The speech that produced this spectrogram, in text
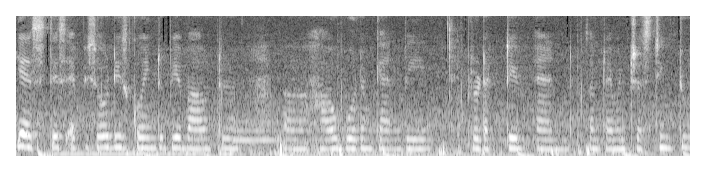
Yes, this episode is going to be about uh, uh, how boredom can be productive and sometimes interesting too.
